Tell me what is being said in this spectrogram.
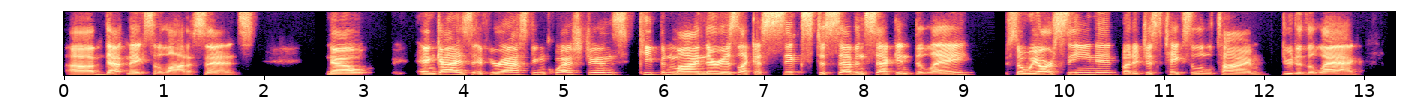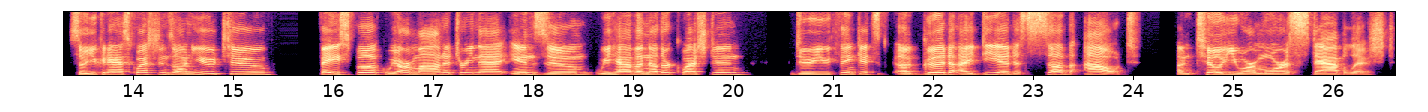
Um, that makes a lot of sense. Now, and guys, if you're asking questions, keep in mind there is like a six to seven second delay. So we are seeing it, but it just takes a little time due to the lag. So you can ask questions on YouTube, Facebook. We are monitoring that in Zoom. We have another question. Do you think it's a good idea to sub out until you are more established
